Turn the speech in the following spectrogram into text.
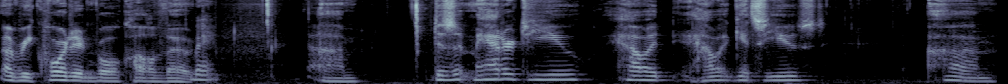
a recorded roll call vote. Right. Does it matter to you how it how it gets used? Um,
